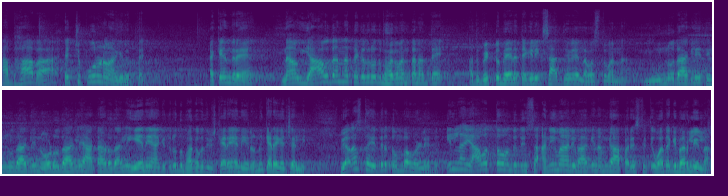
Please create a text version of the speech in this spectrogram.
ಆ ಭಾವ ಹೆಚ್ಚು ಪೂರ್ಣವಾಗಿರುತ್ತೆ. ಯಾಕೆಂದರೆ ನಾವು ಯಾವುದನ್ನು ತೆಗೆದರೂ ಅದು ಭಗವಂತನದ್ದೇ. ಅದು ಬಿಟ್ಟು ಬೇರೆ ತೆಗಿಲಿಕ್ಕೆ ಸಾಧ್ಯವೇ ಇಲ್ಲ ವಸ್ತುವನ್ನು. ಉಣ್ಣುವುದಾಗಲಿ ತಿನ್ನುವುದಾಗಲಿ ನೋಡುವುದಾಗಲಿ ಆಟ ಆಡೋದಾಗಲಿ ಏನೇ ಆಗಿದ್ರೂ ಅದು ಭಗವದ್ ಕೆರೆಯ ನೀರನ್ನು ಕೆರೆಗೆ ಚೆಲ್ಲಿ. ವ್ಯವಸ್ಥೆ ಇದ್ದರೆ ತುಂಬ ಒಳ್ಳೆಯದು ಇಲ್ಲ, ಯಾವತ್ತೋ ಒಂದು ದಿವಸ ಅನಿವಾರ್ಯವಾಗಿ ನಮಗೆ ಆ ಪರಿಸ್ಥಿತಿ ಒದಗಿ ಬರಲಿಲ್ಲ.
